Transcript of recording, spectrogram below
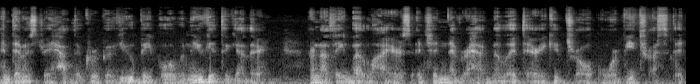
and demonstrate how the group of you people, when you get together, are nothing but liars and should never have military control or be trusted.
